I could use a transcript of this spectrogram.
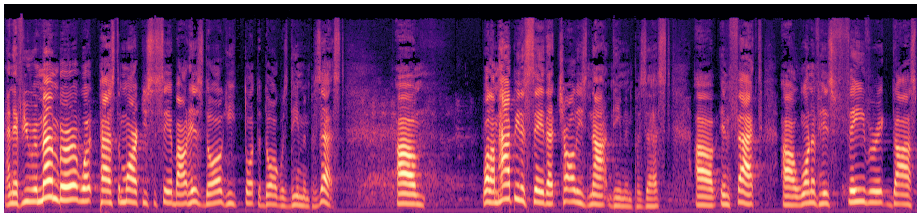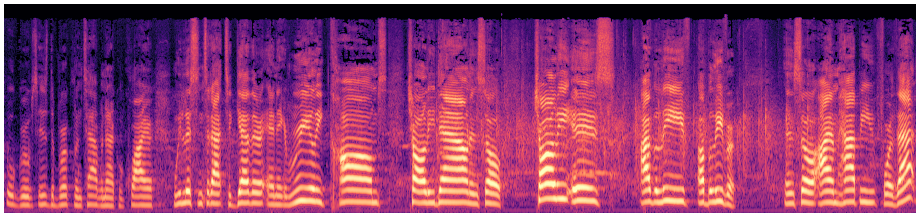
And if you remember what Pastor Mark used to say about his dog, he thought the dog was demon possessed. Um, well, I'm happy to say that Charlie's not demon possessed. Uh, in fact, uh, one of his favorite gospel groups is the Brooklyn Tabernacle Choir. We listen to that together, and it really calms Charlie down. And so, Charlie is, I believe, a believer. And so, I am happy for that.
